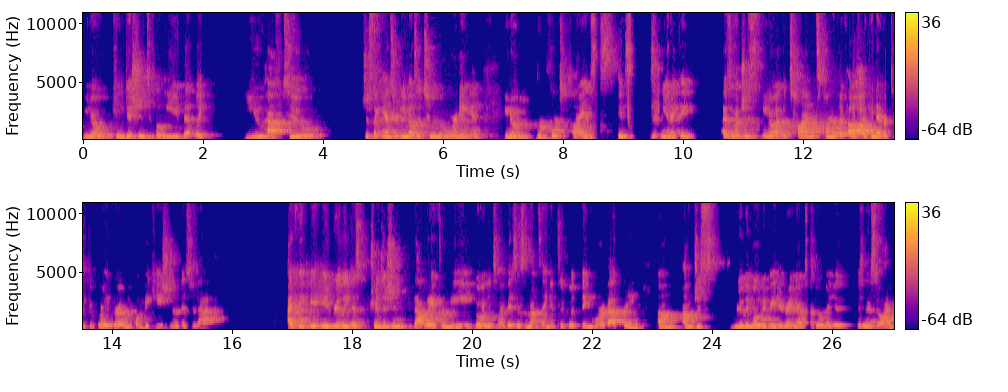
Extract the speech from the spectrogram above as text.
you know conditioned to believe that like you have to just like answer emails at two in the morning and you know report to clients instantly. And i think as much as you know at the time it's kind of like oh i can never take a break or i want to go on vacation or this or that. I think it, it really has transitioned that way for me going into my business. I'm not saying it's a good thing or a bad thing. Um, i'm just really motivated right now to build my business so i'm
